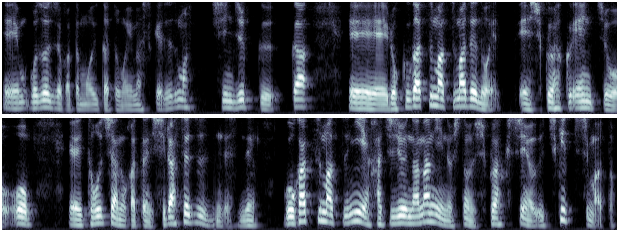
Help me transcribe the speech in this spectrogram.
えー、ご存知の方も多いかと思いますけれども、新宿区が、えー、6月末までの、えー、宿泊延長を、え、当事者の方に知らせずにですね、5月末に87人の人の宿泊支援を打ち切ってしまうと。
